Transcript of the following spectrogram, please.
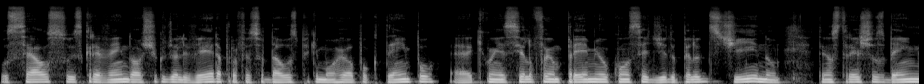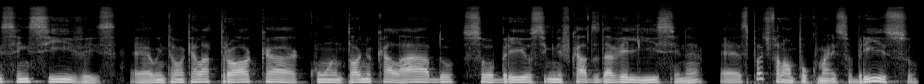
o Celso escrevendo ao Chico de Oliveira, professor da USP que morreu há pouco tempo, é, que conhecê-lo foi um prêmio concedido pelo destino. Tem uns trechos bem sensíveis. É, ou então aquela troca com Antônio Calado sobre os significados da velhice, né? É, você pode falar um pouco mais sobre isso?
